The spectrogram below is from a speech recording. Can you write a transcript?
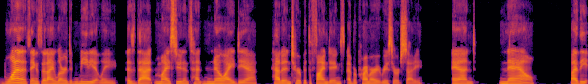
one of the things that I learned immediately is that my students had no idea how to interpret the findings of a primary research study. And now, by the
